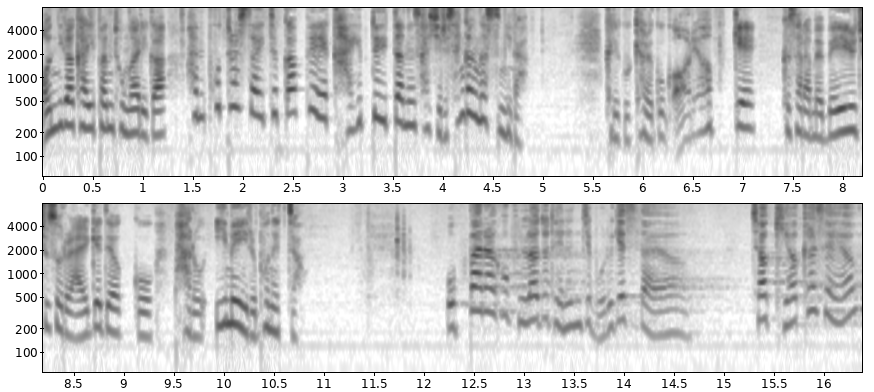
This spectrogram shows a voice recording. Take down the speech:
언니가 가입한 동아리가 한 포털 사이트 카페에 가입돼 있다는 사실이 생각났습니다. 그리고 결국 어렵게 그 사람의 메일 주소를 알게 되었고, 바로 이메일을 보냈죠. 오빠라고 불러도 되는지 모르겠어요. 저 기억하세요?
